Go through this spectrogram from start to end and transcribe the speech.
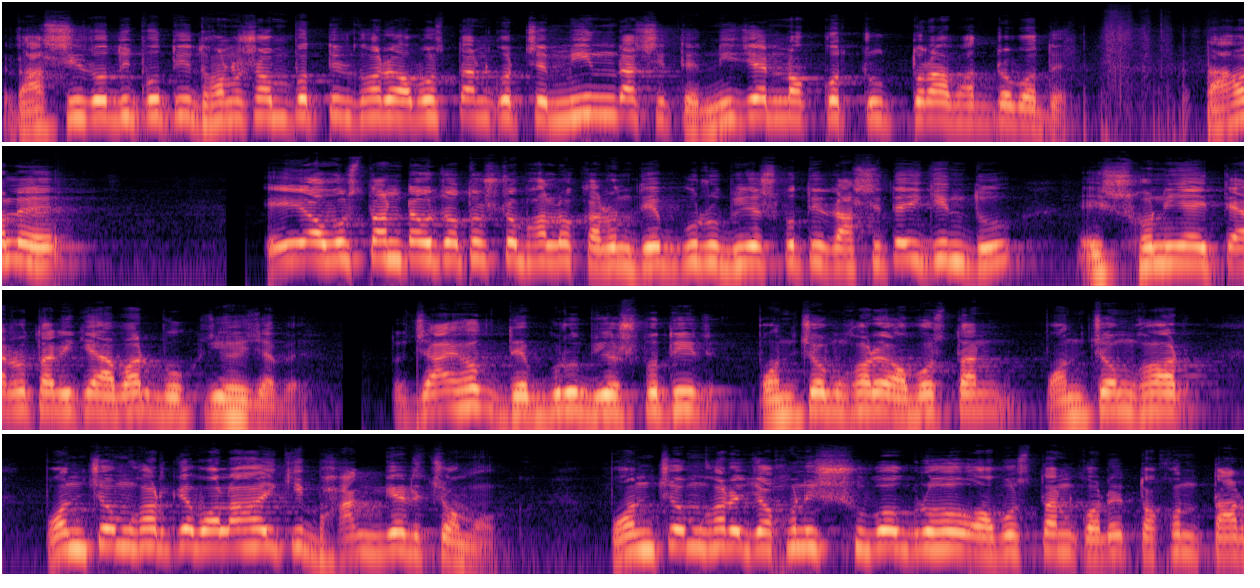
রাশির অধিপতি ধনসম্পত্তির ঘরে অবস্থান করছে মীন রাশিতে, নিজের নক্ষত্র উত্তরা ভাদ্রপদে। তাহলে এই অবস্থানটাও যথেষ্ট ভালো, কারণ দেবগুরু বৃহস্পতির রাশিতেই কিন্তু এই শনি এই তেরো তারিখে আবার বকরি হয়ে যাবে। তো যাই হোক, দেবগুরু বৃহস্পতির পঞ্চম ঘরে অবস্থান, পঞ্চম ঘর। পঞ্চম ঘরকে বলা হয় কি ভাগ্যের চমক। পঞ্চম ঘরে যখনই শুভ গ্রহ অবস্থান করে, তখন তার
